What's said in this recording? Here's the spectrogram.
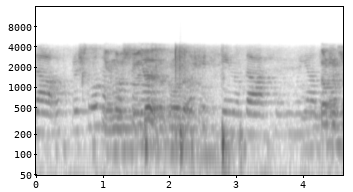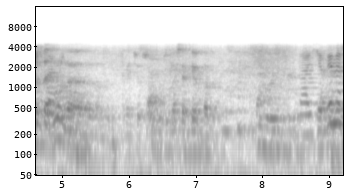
да, от прийшло Ні, ну, запрошення офіційно, да. ну, я Там же бачу, писати можна третю особу, на всякий випадок. Да, єдине,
